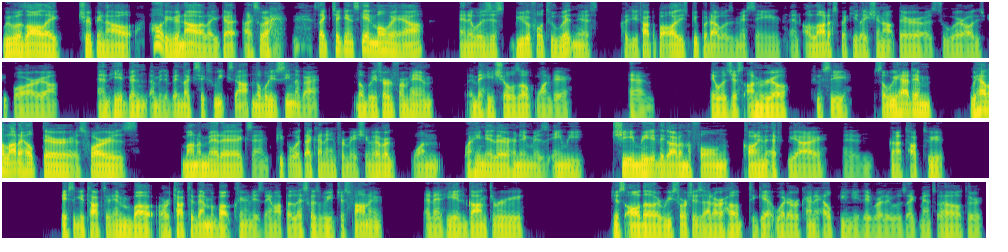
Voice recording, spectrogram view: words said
we was all like tripping out. Oh, even now, like I, I swear, it's like chicken skin moment, yeah. And it was just beautiful to witness because you talk about all these people that was missing and a lot of speculation out there as to where all these people are, yeah. And he had been, I mean, it'd been like six weeks, yeah. Nobody's seen the guy, nobody's heard from him, and then he shows up one day, and it was just unreal to see. So we had him, we have a lot of help there as far as mountain medics and people with that kind of information. We have a one Wahine there. Her name is Amy. She immediately got on the phone calling the FBI and gonna talk to you. Basically, talk to him about or talk to them about clearing his name off the list because we just found him, and then he had gone through just all the resources at our hub to get whatever kind of help he needed, whether it was like mental health or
